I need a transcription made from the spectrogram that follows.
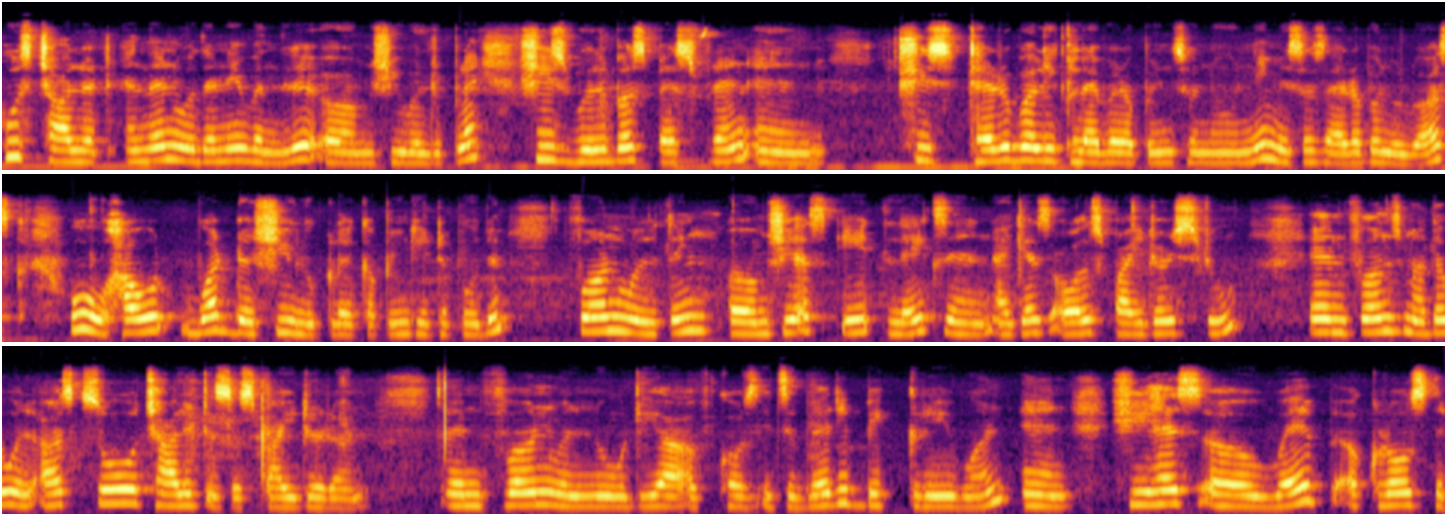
Who's Charlotte? And then Udane Vandre, um, she will reply, she's Wilbur's best friend and She's terribly clever, Appinsanoni, Mrs. Arable will ask. Oh, how, what does she look like, Appin Ketapodin? Fern will think um, she has eight legs and I guess all spiders too. And Fern's mother will ask, so Charlotte is a spider, run. And Fern will note, yeah, of course, it's a very big grey one and she has a web across the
